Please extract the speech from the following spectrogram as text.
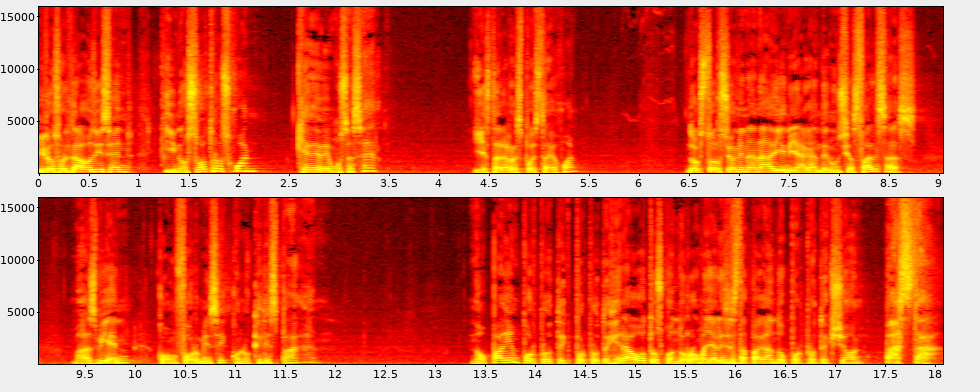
y los soldados dicen, ¿y nosotros, Juan? ¿Qué debemos hacer? Y esta es la respuesta de Juan. No extorsionen a nadie ni hagan denuncias falsas. Más bien, confórmense con lo que les pagan. No paguen por, por proteger a otros cuando Roma ya les está pagando por protección. Basta.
